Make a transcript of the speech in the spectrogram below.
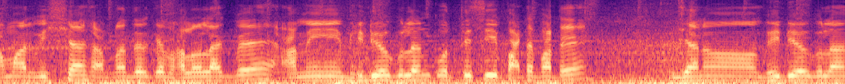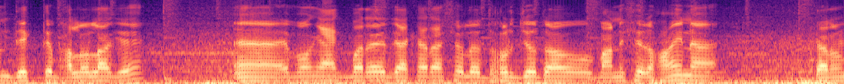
আমার বিশ্বাস আপনাদেরকে ভালো লাগবে। আমি ভিডিওগুলো করতেছি পাটে পাটে, যেন ভিডিওগুলো দেখতে ভালো লাগে। এবং একবারে দেখার আসলে ধৈর্যটাও মানুষের হয় না, কারণ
